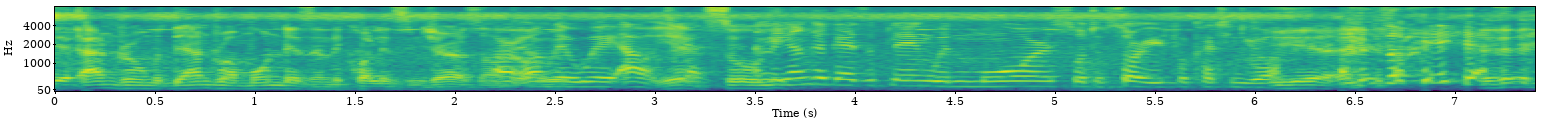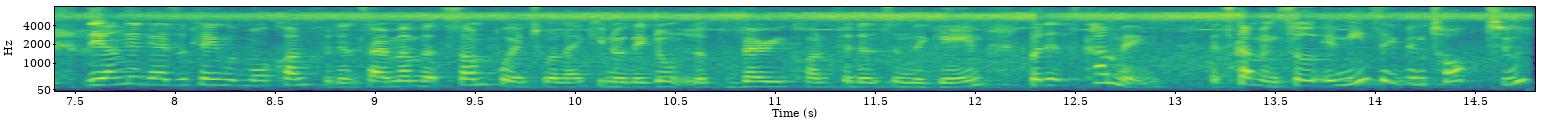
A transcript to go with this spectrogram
the Andrew, the Andrew Amondes and the Collins Injeras Are on their way out, Yeah, yes. so and the younger guys are playing with more sort of. Sorry for cutting you off. Yeah. sorry. Yes. the younger guys are playing with more confidence. I remember at some point where like you know they don't look very confident in the game, but it's coming. It's coming. So it means they've been talked to.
